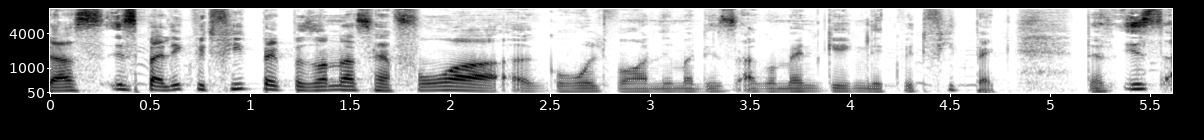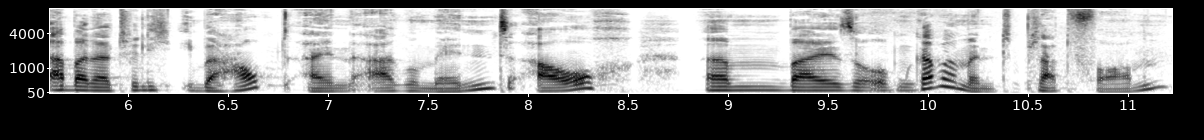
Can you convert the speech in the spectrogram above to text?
das ist bei Liquid Feedback besonders hervorgeholt worden, immer dieses Argument gegen Liquid Feedback. Das ist aber natürlich überhaupt ein Argument auch ähm, bei so Open Government Plattformen.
